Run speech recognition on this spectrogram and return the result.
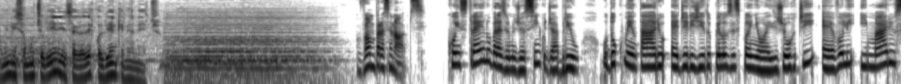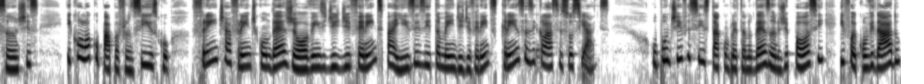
A mí me hizo mucho bien y les agradezco el bien que me han hecho. Vamos para a sinopse. Com estreia no Brasil no dia 5 de abril, o documentário é dirigido pelos espanhóis Jordi Évoli e Mário Sanches e coloca o Papa Francisco frente a frente com dez jovens de diferentes países e também de diferentes crenças e classes sociais. O pontífice está completando 10 anos de posse e foi convidado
